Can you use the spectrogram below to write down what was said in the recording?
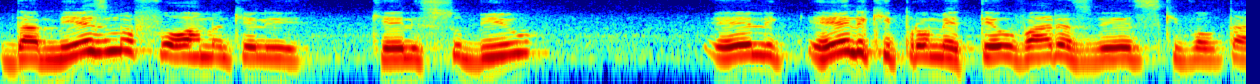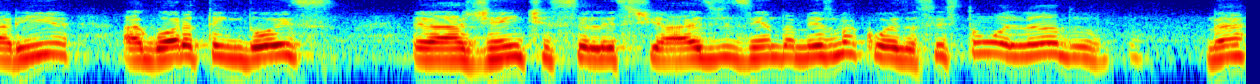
da mesma forma que ele, que ele subiu, ele, ele que prometeu várias vezes que voltaria, agora tem dois é, agentes celestiais dizendo a mesma coisa. Vocês estão olhando, né?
